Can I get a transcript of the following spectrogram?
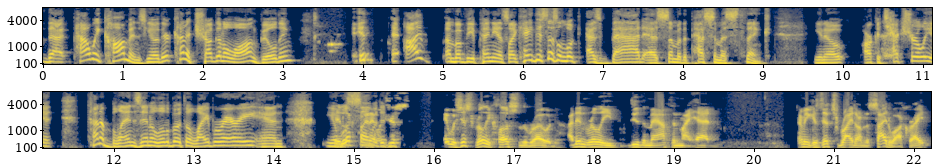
that Poway Commons, you know, they're kind of chugging along, building. It, I am of the opinion it's like, hey, this doesn't look as bad as some of the pessimists think. You know, architecturally, it kind of blends in a little bit with the library, and you know, it we'll looks like it was just it was just really close to the road. I didn't really do the math in my head. I mean, because it's right on the sidewalk, right?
